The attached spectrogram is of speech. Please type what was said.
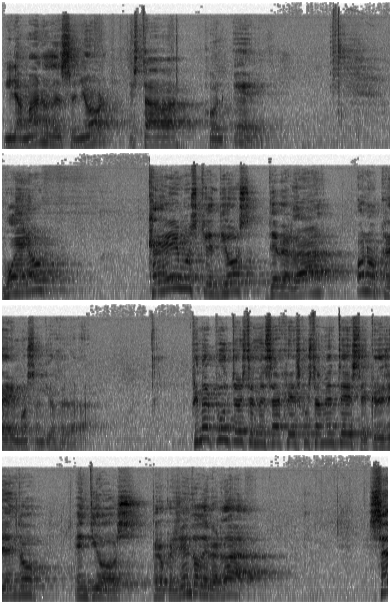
Y la mano del Señor estaba con él. Bueno, ¿creemos que en Dios de verdad o no creemos en Dios de verdad? Primer punto de este mensaje es justamente ese, creyendo en Dios, pero creyendo de verdad. Ser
